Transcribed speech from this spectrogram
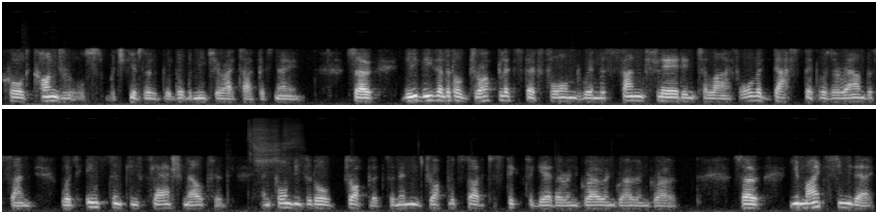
called chondrules, which gives the, the, the meteorite type its name. So these are little droplets that formed when the sun flared into life. All the dust that was around the sun was instantly flash melted and formed these little droplets. And then these droplets started to stick together and grow and grow and grow. So you might see that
